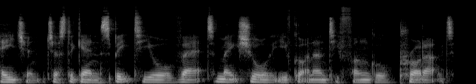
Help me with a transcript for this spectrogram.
agent. Just again, speak to your vet, make sure that you've got an antifungal product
